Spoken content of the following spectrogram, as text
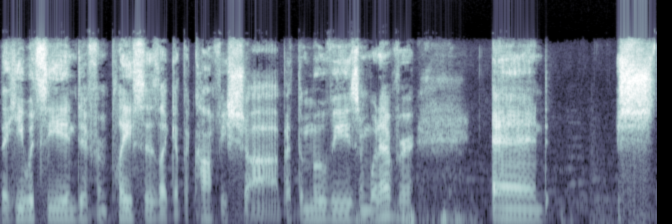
that he would see in different places, like at the coffee shop, at the movies, and whatever. And she,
